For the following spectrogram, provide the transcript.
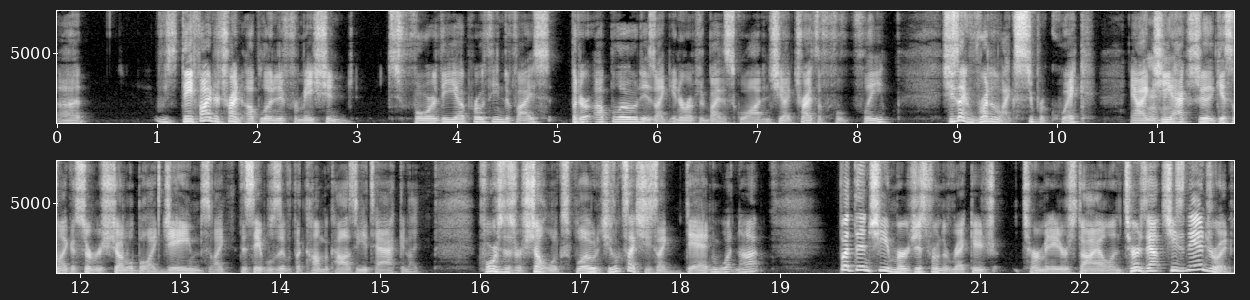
Uh, they find her trying to upload information for the uh, Prothean device, but her upload is like interrupted by the squad, and she like tries to f- flee. She's like running like super quick, and like she actually gets in like a server shuttle, but like James like disables it with a kamikaze attack, and like forces her shuttle to explode. And she looks like she's like dead and whatnot. But then she emerges from the wreckage, Terminator style, and turns out she's an android.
